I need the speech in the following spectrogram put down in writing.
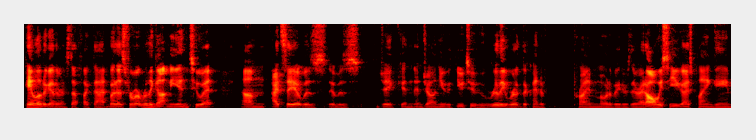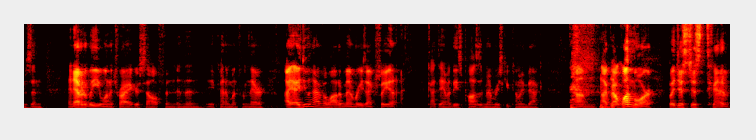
Halo together and stuff like that. But as for what really got me into it, um, I'd say it was it was Jake and, and John, you you two, who really were the kind of prime motivators there. I'd always see you guys playing games, and inevitably you want to try it yourself, and, and then you kind of went from there. I, I do have a lot of memories actually. God damn it, these positive memories keep coming back. Um, I've got one more, but just just kind of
